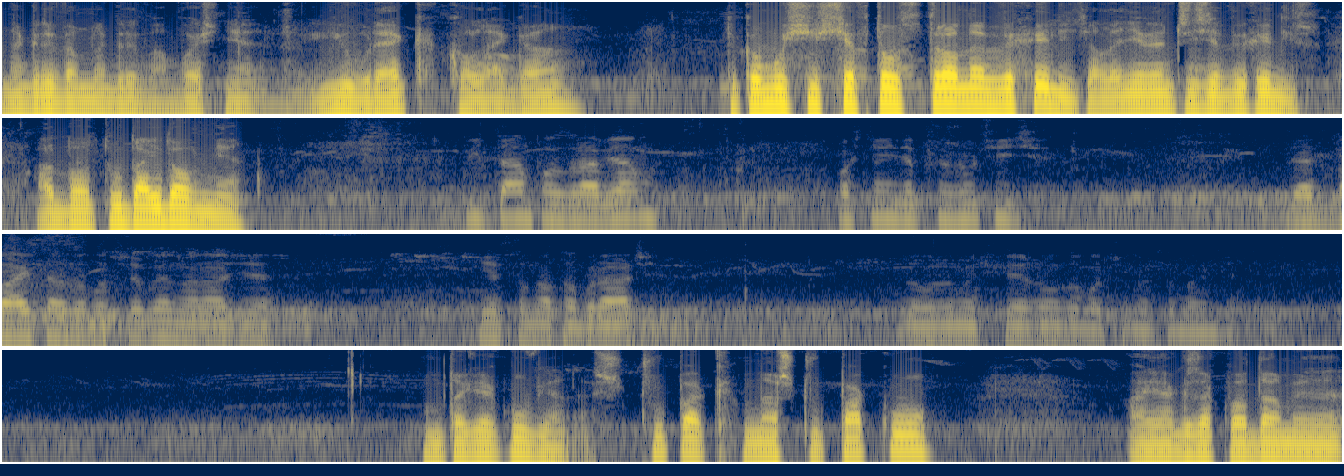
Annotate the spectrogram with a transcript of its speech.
Nagrywam, nagrywam. Właśnie Jurek, kolega. Tylko musisz się w tą stronę wychylić, ale nie wiem, czy się wychylisz. Albo tutaj do mnie. Witam, pozdrawiam. Właśnie idę przerzucić Dead Bite'a, zobaczymy. Na razie nie chcę na to brać. Założymy świeżą, zobaczymy co będzie. No tak jak mówię, szczupak na szczupaku, a jak zakładamy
